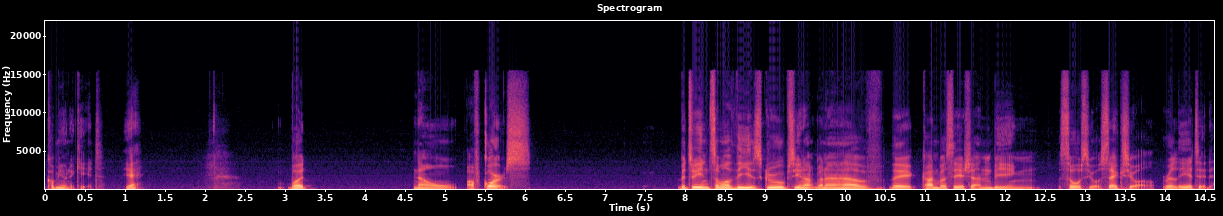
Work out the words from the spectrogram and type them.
communicate. Yeah? But now, of course, between some of these groups, you're not going to have the conversation being socio-sexual related.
